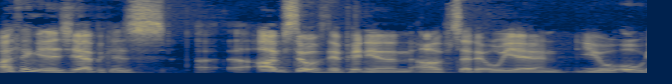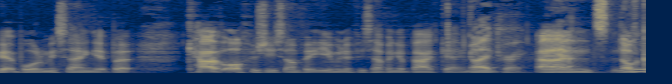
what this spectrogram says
I think it is, yeah, because uh, I'm still of the opinion, and I've said it all year, and you'll all get bored of me saying it, but Cav offers you something even if he's having a bad game. I agree. and Knockaert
